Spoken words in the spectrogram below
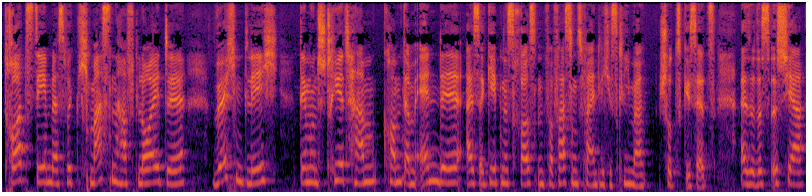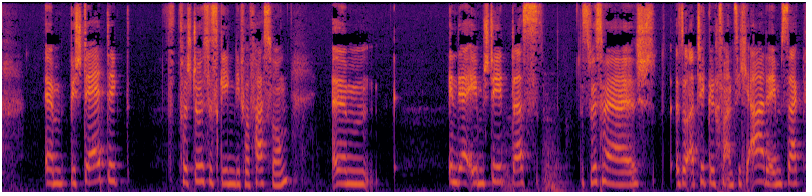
trotzdem, dass wirklich massenhaft Leute wöchentlich demonstriert haben, kommt am Ende als Ergebnis raus ein verfassungsfeindliches Klimaschutzgesetz. Also das ist ja ähm, bestätigt Verstößes gegen die Verfassung ähm, in der eben steht, dass, das wissen wir ja, also Artikel 20a, der eben sagt,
